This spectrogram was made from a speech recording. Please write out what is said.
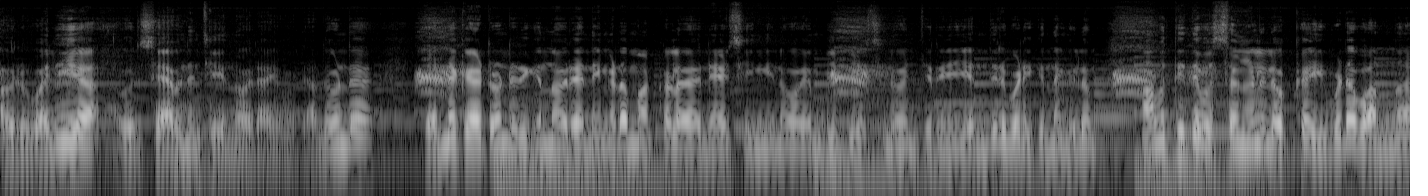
അവർ വലിയ ഒരു സേവനം ചെയ്യുന്നവരായി മാറി. അതുകൊണ്ട് എന്നെ കേട്ടുകൊണ്ടിരിക്കുന്നവരെ നിങ്ങളുടെ മക്കൾ നേഴ്സിങ്ങിനോ എം ബി ബി എസിനോ എഞ്ചിനീയറിംഗ് എന്തിനു പഠിക്കുന്നെങ്കിലും അവധി ദിവസങ്ങളിലൊക്കെ ഇവിടെ വന്ന്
